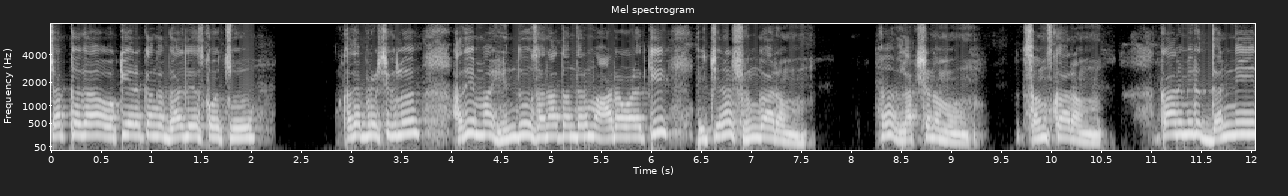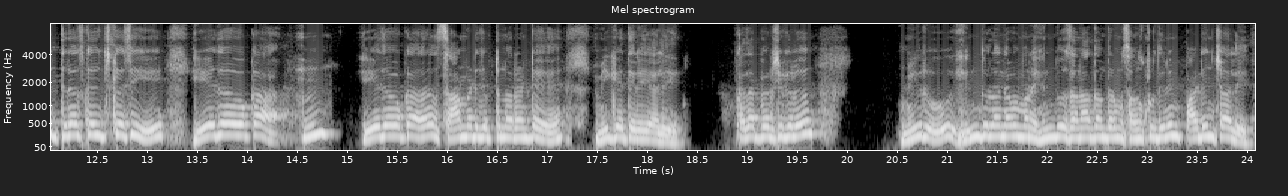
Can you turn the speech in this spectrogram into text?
చక్కగా ఒకే రకంగా గాజులు వేసుకోవచ్చు. కదా ప్రేక్షకులు అది మా హిందూ సనాతన ధర్మ ఆడవాళ్ళకి ఇచ్చిన శృంగారం లక్షణము సంస్కారం. కానీ మీరు దాన్ని తిరస్కరించేసి ఏదో ఒక ఏదో ఒక సామెట చెప్తున్నారంటే మీకే తెలియాలి. కదా ప్రేక్షకులు మీరు హిందువులైనప్పుడు మన హిందూ సనాతన ధర్మ సంస్కృతిని పాటించాలి.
